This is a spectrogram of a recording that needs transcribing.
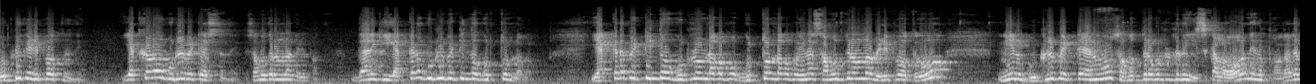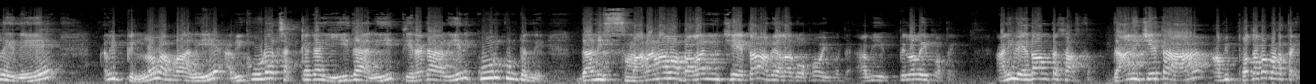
ఒడ్డుకి వెళ్ళిపోతుంది ఎక్కడో గుడ్లు పెట్టేస్తుంది. సముద్రంలో వెళ్ళిపోతుంది దానికి ఎక్కడ గుడ్లు పెట్టిందో గుర్తుండదు. ఎక్కడ పెట్టిందో గుడ్లు ఉండకపో గుర్తుండకపోయినా సముద్రంలో వెళ్ళిపోతూ నేను గుడ్లు పెట్టాను సముద్ర గుడ్లు ఇసుకలో నేను పొదగలేదే అవి పిల్లలు అవ్వాలి అవి కూడా చక్కగా ఈదాలి తిరగాలి అని కోరుకుంటుంది. దాని స్మరణల బలం చేత అవి అలా గొప్పవైపోతాయి అవి పిల్లలైపోతాయి అని వేదాంత శాస్త్రం. దాని చేత అవి పొదగబడతాయి.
